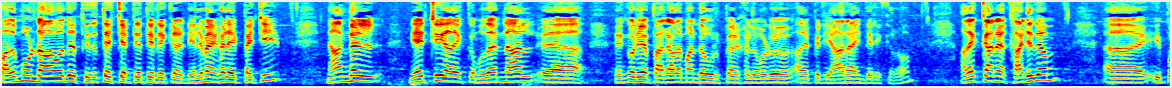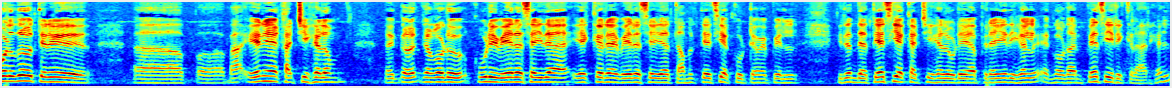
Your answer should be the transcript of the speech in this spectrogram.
பதிமூன்றாவது திருத்தச் சட்டத்தில் இருக்கிற நிலைமைகளை பற்றி நாங்கள் நேற்று அதற்கு முதல் நாள் எங்களுடைய பாராளுமன்ற உறுப்பினர்களோடு அதை பற்றி ஆராய்ந்திருக்கிறோம். அதற்கான கடிதம் இப்பொழுது திரு ஏனைய கட்சிகளும் எங்களோடு கூடி வேலை செய்த ஏற்கனவே வேலை செய்த தமிழ் தேசிய கூட்டமைப்பில் இருந்த தேசிய கட்சிகளுடைய பிரதிநிதிகள் எங்களுடன் பேசியிருக்கிறார்கள்.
